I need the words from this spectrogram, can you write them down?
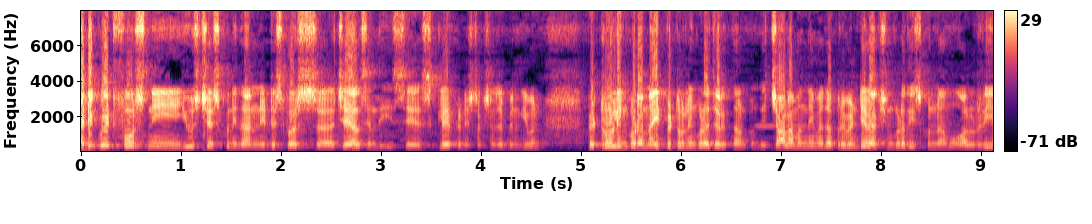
adequate ఫోర్స్ని యూజ్ చేసుకుని దాన్ని డిస్పర్స్ చేయాల్సింది. Clear instructions been given patrolling కూడా నైట్ పెట్రోలింగ్ కూడా జరుగుతూ ఉంటుంది. చాలా మంది మీద ప్రివెంటివ్ యాక్షన్ కూడా తీసుకున్నాము. ఆల్రెడీ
